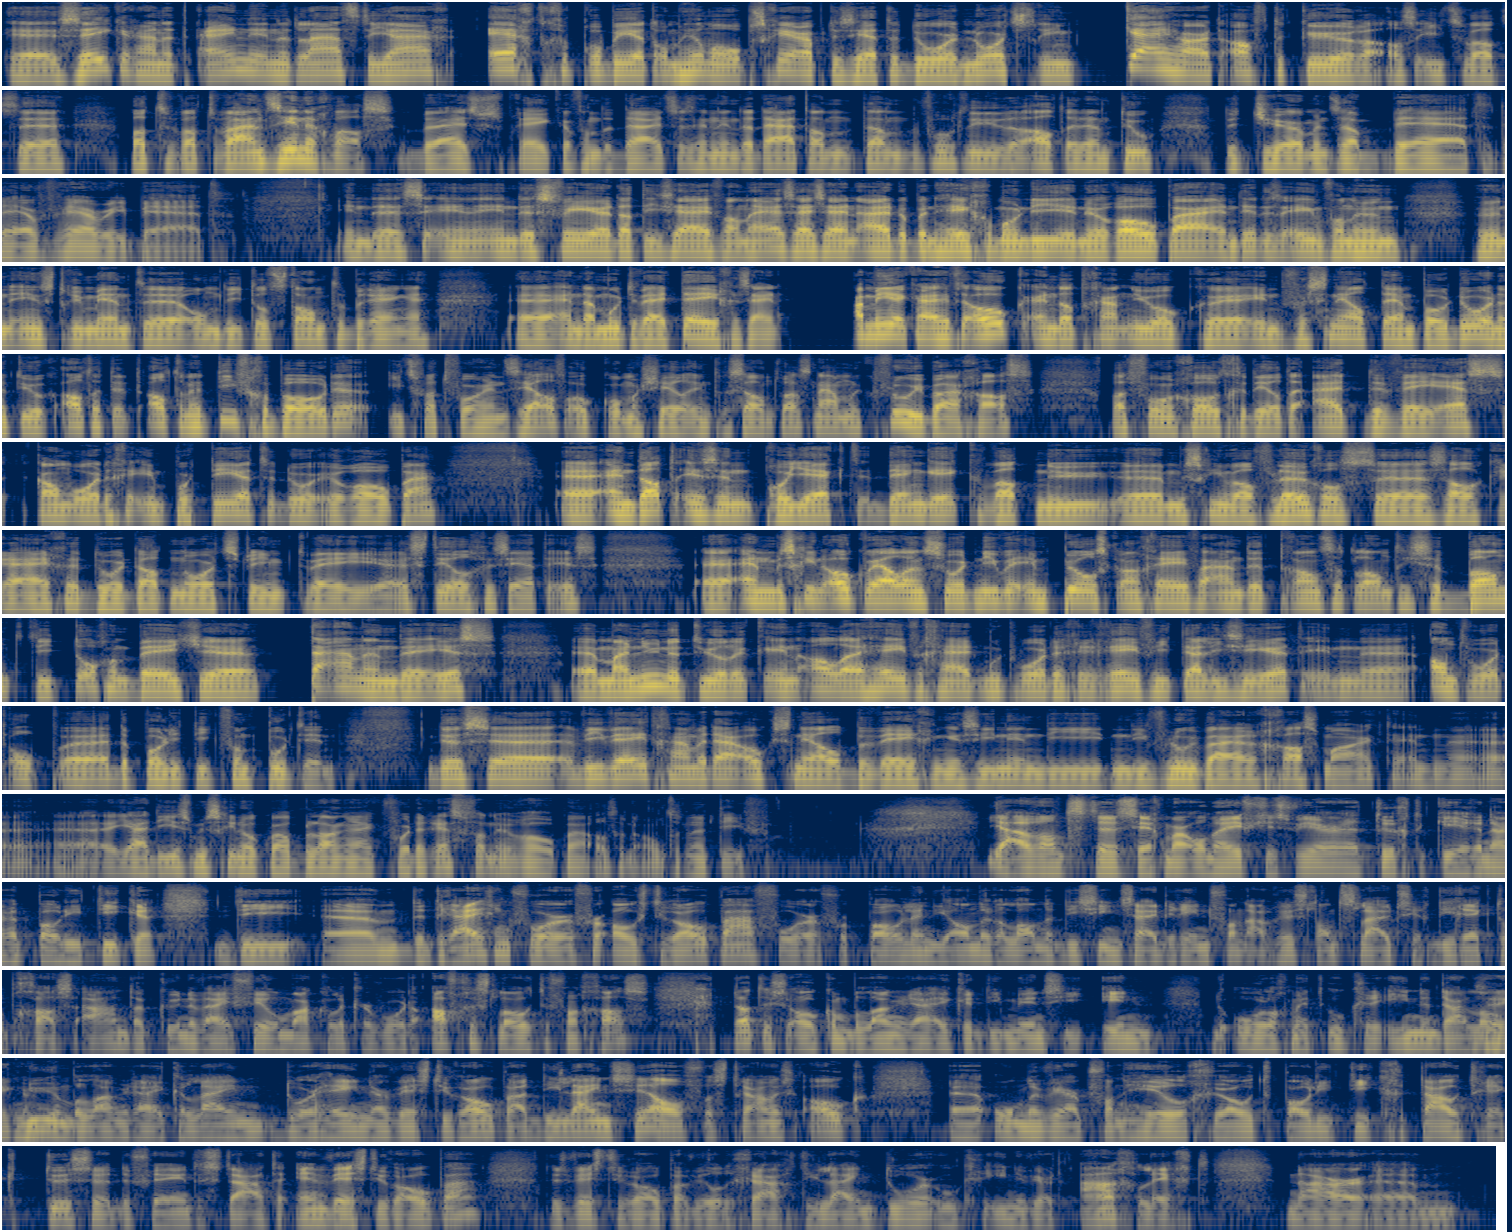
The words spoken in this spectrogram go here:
uh, zeker aan het einde in het laatste jaar echt geprobeerd om helemaal op scherp te zetten door Nord Stream keihard af te keuren als iets wat, uh, wat, wat waanzinnig was, bij wijze van spreken van de Duitsers. En inderdaad, dan, dan voegde hij er altijd aan toe, the Germans are bad, they're very bad. In de, in, in de sfeer dat hij zei van, hè, zij zijn uit op een hegemonie in Europa en dit is een van hun, hun instrumenten om die tot stand te brengen. Uh, en daar moeten wij tegen zijn. Amerika heeft ook, en dat gaat nu ook uh, in versneld tempo door, natuurlijk altijd het alternatief geboden. Iets wat voor hen zelf ook commercieel interessant was, namelijk vloeibaar gas. Wat voor een groot gedeelte uit de VS kan worden geïmporteerd door Europa. Uh, en dat is een project, denk ik, wat nu uh, misschien wel vleugels zal krijgen doordat Nord Stream 2 stilgezet is. en misschien ook wel een soort nieuwe impuls kan geven aan de transatlantische band, die toch een beetje tanende is. Uh, maar nu natuurlijk in alle hevigheid moet worden gerevitaliseerd in uh, antwoord op uh, de politiek van Poetin. Dus wie weet gaan we daar ook snel bewegingen zien in die, in die vloeibare gasmarkt. En ja, die is misschien ook wel belangrijk voor de rest van Europa als een alternatief. Ja, want de, zeg maar om eventjes weer eh, terug te keren naar het politieke. Die, um, de dreiging voor, voor Oost-Europa, voor, voor Polen en die andere landen, die zien zij erin van nou, Rusland sluit zich direct op gas aan. Dan kunnen wij veel makkelijker worden afgesloten van gas. Dat is ook een belangrijke dimensie in de oorlog met Oekraïne. Daar loopt nu een belangrijke lijn doorheen naar West-Europa. Die lijn zelf was trouwens ook uh, onderwerp van heel groot politiek getouwtrek tussen de Verenigde Staten en West-Europa. Dus West-Europa wilde graag die lijn door Oekraïne werd aangelegd naar. Um, eh,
